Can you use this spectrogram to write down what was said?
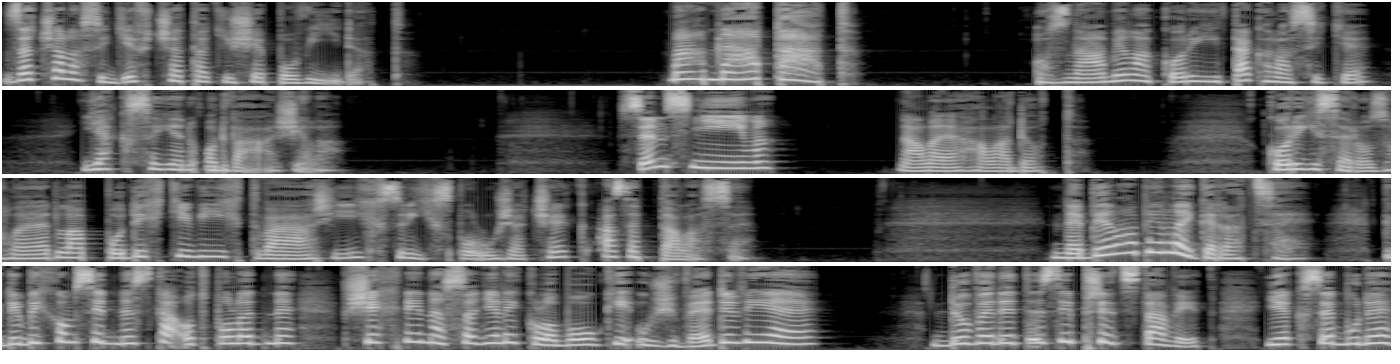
začala si děvčata tiše povídat. Mám nápad, oznámila Korí tak hlasitě, jak se jen odvážila. Jsem s ním, naléhala Dot. Korí se rozhlédla po dychtivých tvářích svých spolužaček a zeptala se – Nebyla by legrace, kdybychom si dneska odpoledne všechny nasadili klobouky už ve dvě? Dovedete si představit, jak se bude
